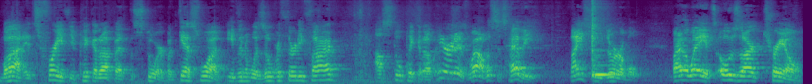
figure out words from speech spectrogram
but it's free if you pick it up at the store. But guess what? Even if it was over 35, I'll still pick it up. Here it is. Wow, this is heavy. Nice and durable. By the way, it's Ozark Trail.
